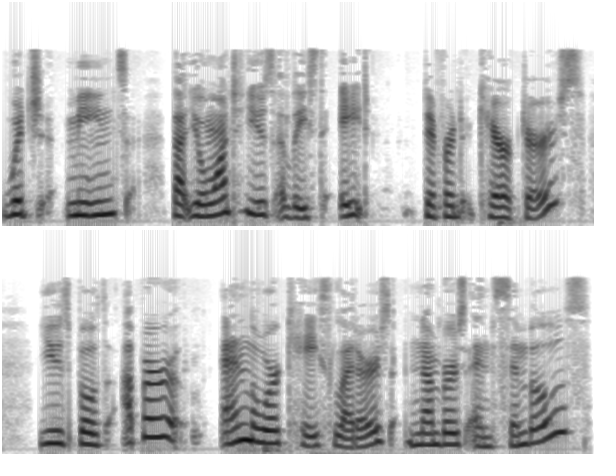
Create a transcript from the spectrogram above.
which means that you'll want to use at least eight different characters. Use both upper and lower case letters, numbers, and symbols.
